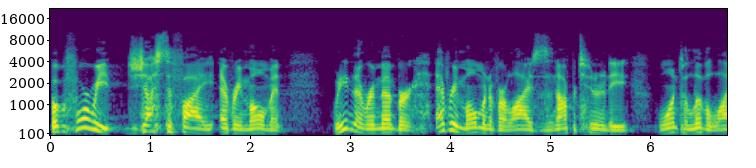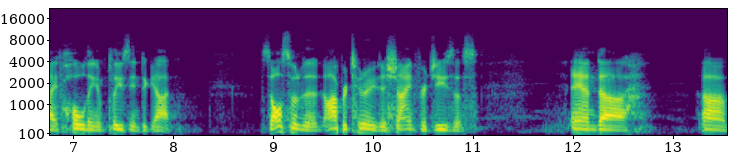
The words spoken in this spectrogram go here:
But before we justify every moment, we need to remember every moment of our lives is an opportunity, one, to live a life holy and pleasing to God. It's also an opportunity to shine for Jesus. And uh, um,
